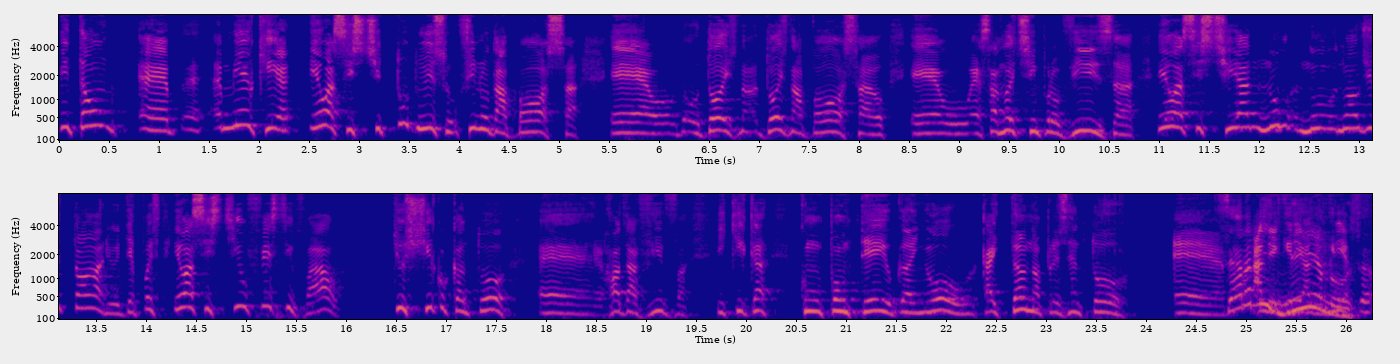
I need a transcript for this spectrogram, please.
Então, é, é, meio que eu assisti tudo isso, o Fino da Bossa, é, o, o dois, na, dois na Bossa, é, o, Essa Noite se Improvisa, eu assistia no, no, no auditório, e depois eu assisti o festival que o Chico cantou é, Roda Viva e que com o Ponteio ganhou, Caetano apresentou é, você era alegria, menino. Alegria. Você...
